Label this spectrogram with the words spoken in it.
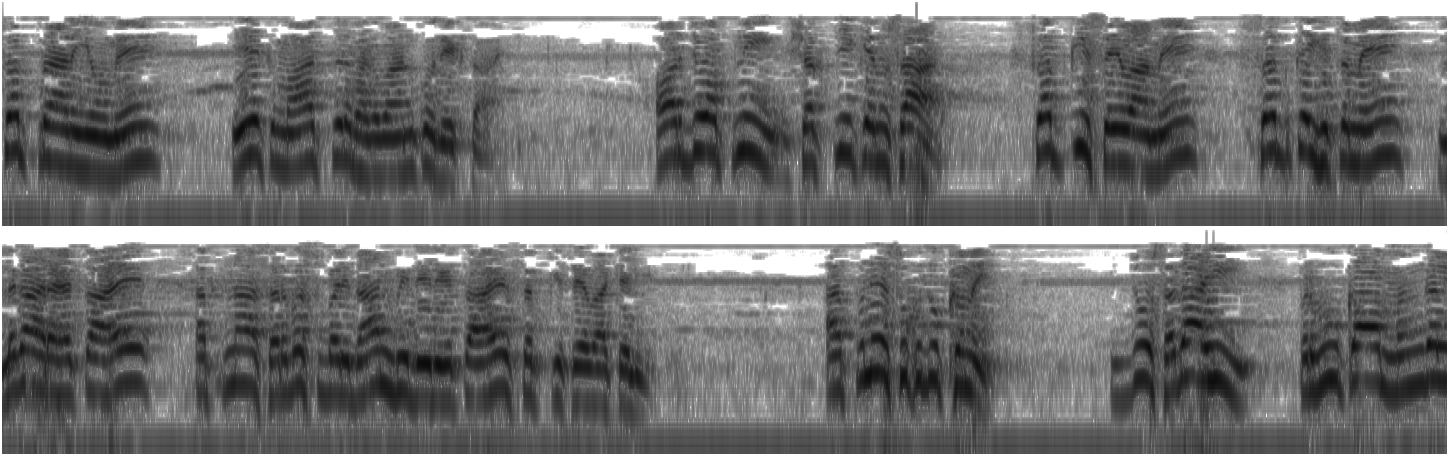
सब प्राणियों में एकमात्र भगवान को देखता है। और जो अपनी शक्ति के अनुसार सबकी सेवा में, सबके हित में लगा रहता है अपना सर्वस्व बलिदान भी दे देता है सबकी सेवा के लिए। अपने सुख दुख में, जो सदा ही प्रभु का मंगल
